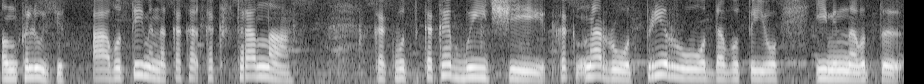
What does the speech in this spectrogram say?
Онклюзив, а вот именно как, как страна, как вот как обычаи, как народ, природа, вот ее именно вот. э,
